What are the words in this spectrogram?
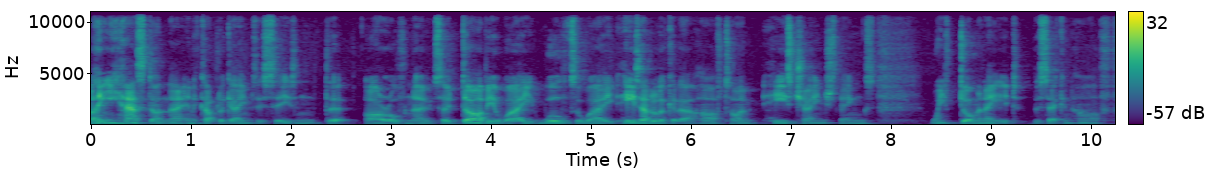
I think he has done that in a couple of games this season that are of note. So Derby away, Wolves away. He's had a look at that half time. He's changed things. We've dominated the second half.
